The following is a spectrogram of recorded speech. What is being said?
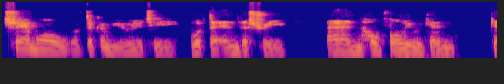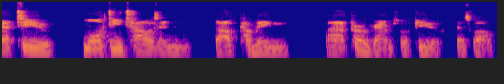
share more with the community, with the industry, and hopefully we can get to more details in the upcoming uh, programs with you as well.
